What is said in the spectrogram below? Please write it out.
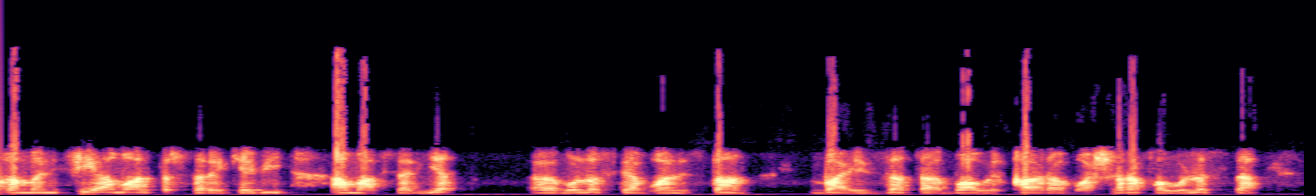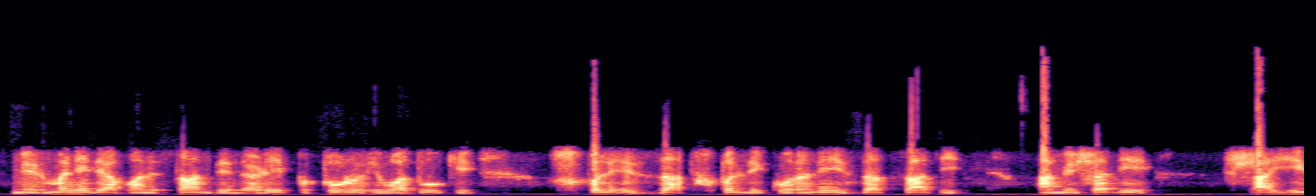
هغه منفي اعمال تر سره کوي اما اکثریت ولست افغانستان با عزته، با وقاره، با شرفه ولس ده. میرمنې د افغانستان د نړۍ په ټولو هیوادو کې خپل عزت، خپل د کورنۍ عزت ساتي. همیشه د شاهي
